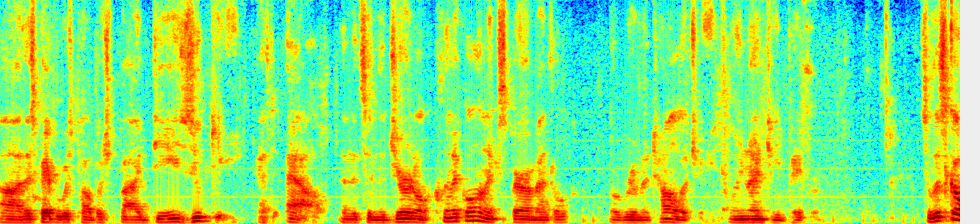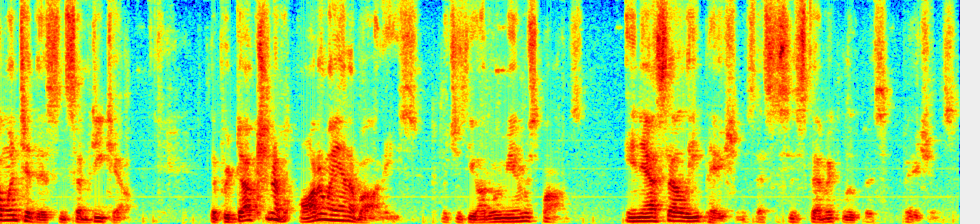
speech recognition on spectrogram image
Uh, this paper was published by D. Zucchi et al., and it's in the journal Clinical and Experimental Rheumatology, 2019 paper. So let's go into this in some detail. The production of autoantibodies, which is the autoimmune response, in SLE patients, that's systemic lupus patients,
